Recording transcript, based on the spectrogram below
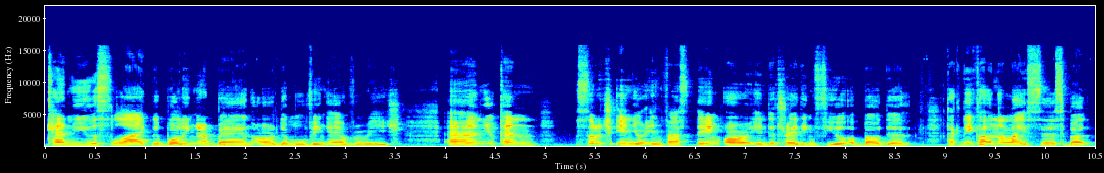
can use like the Bollinger Band or the moving average. And you can search in your investing or in the trading view about the technical analysis but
